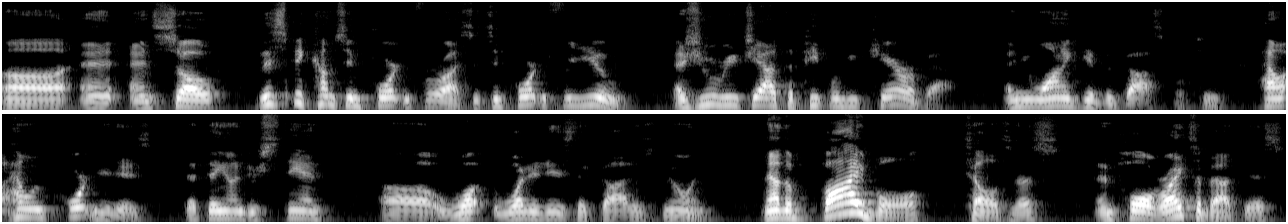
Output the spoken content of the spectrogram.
Uh, and, and so this becomes important for us. It's important for you as you reach out to people you care about and you want to give the gospel to. How, how important it is that they understand uh, what, what it is that God is doing. Now, the Bible tells us, and Paul writes about this,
